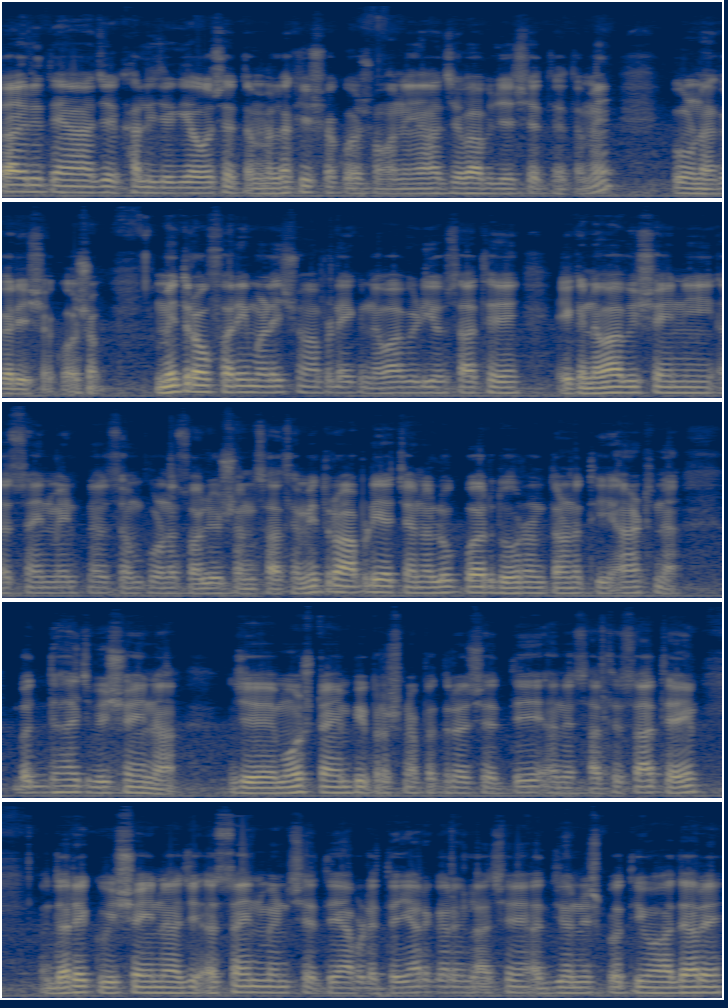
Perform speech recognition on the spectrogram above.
તો આ રીતે આ જે ખાલી જગ્યાઓ છે તમે લખી શકો છો અને આ જવાબ જે છે તે તમે પૂર્ણ કરી શકો છો. મિત્રો, ફરી મળીશું આપણે એક નવા વીડિયો સાથે, એક નવા વિષયની અસાઇનમેન્ટના સંપૂર્ણ સોલ્યુશન સાથે. મિત્રો, આપણી આ ચેનલ ઉપર ધોરણ ત્રણથી આઠના બધા જ વિષયના જે મોસ્ટ આઈએમપી પ્રશ્નપત્ર છે તે અને સાથે સાથે દરેક વિષયના જે અસાઇનમેન્ટ છે તે આપણે તૈયાર કરેલા છે. અધ્યયન નિષ્પત્તિઓ આધારે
